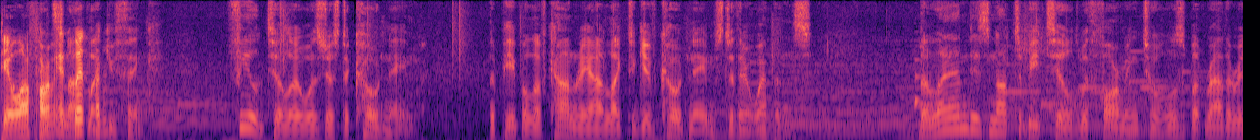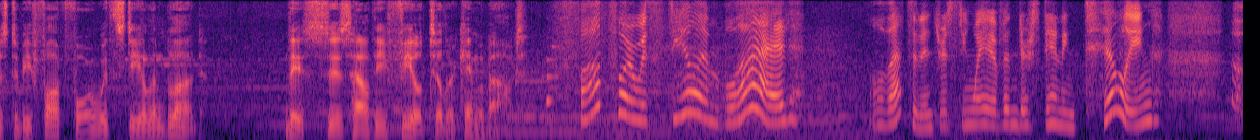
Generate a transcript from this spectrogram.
They were farming it's not equipment. like you think. Field Tiller was just a code name. The people of Khaenri'ah like to give code names to their weapons. The land is not to be tilled with farming tools, but rather is to be fought for with steel and blood. This is how the field tiller came about. Fobflor with steel and blood? Well, that's an interesting way of understanding tilling. Uh,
